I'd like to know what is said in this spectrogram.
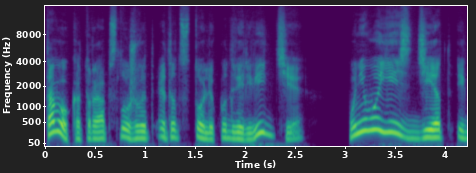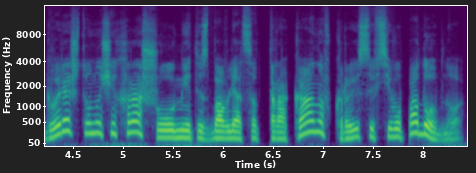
того, который обслуживает этот столик у двери, видите, у него есть дед, и говорят, что он очень хорошо умеет избавляться от тараканов, крыс и всего подобного.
